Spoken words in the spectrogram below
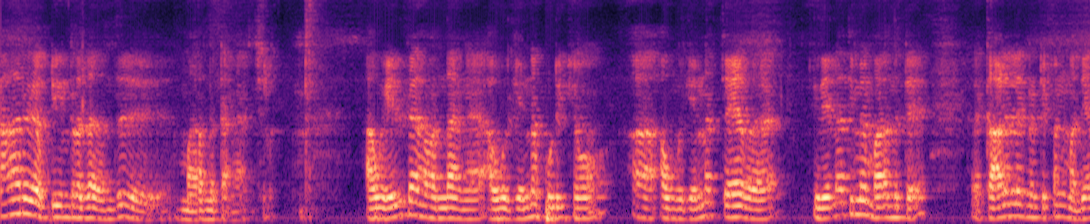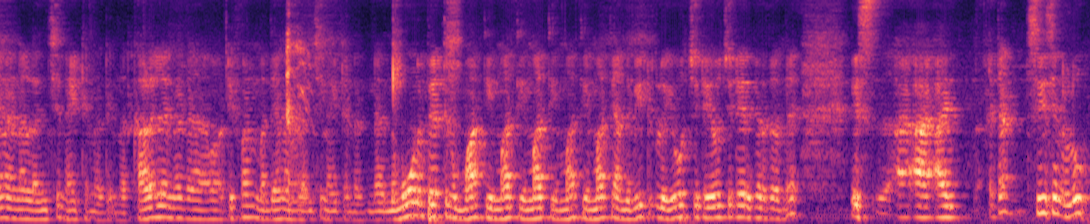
யார் அப்படின்றத வந்து மறந்துட்டாங்க ஆக்சுவலாக அவங்க எதுக்காக வந்தாங்க? அவங்களுக்கு என்ன பிடிக்கும்? அவங்களுக்கு என்ன தேவை? இது எல்லாத்தையுமே மறந்துட்டு காலையில் என்ன டிஃபன் மத்தியானம் என்ன லஞ்சு நைட் என்ன டின்னர் காலையில் என்ன டிஃபன் மத்தியானம் என்ன லஞ்சு நைட் என்ன டின்னர் இந்த மூணு பேர்த்துக்கு மாற்றி மாற்றி மாற்றி மாற்றி மாற்றி அந்த வீட்டுக்குள்ளே யோசிச்சுட்டு யோசிச்சுட்டே இருக்கிறது வந்து இஸ் தட் சீசன் லூப்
